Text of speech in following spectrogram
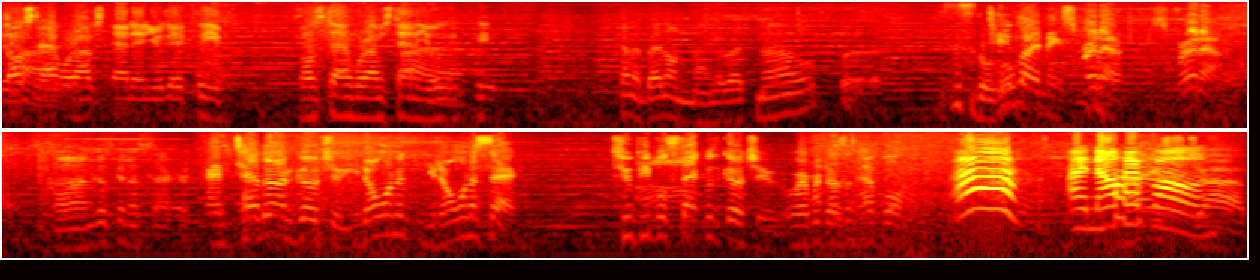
Don't stand where I'm standing, you'll get cleave. Don't stand where I'm standing, you'll Uh, get cleave. Kinda bad on mana right now, but this is Heat the lightning, spread out. Spread out. Uh, I'm just gonna sacrifice. And tether on Gochu. You don't want to. You don't want to stack. Two people stack with Gochu. Whoever doesn't have Vuln. Ah! I now have Nice phone. job.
